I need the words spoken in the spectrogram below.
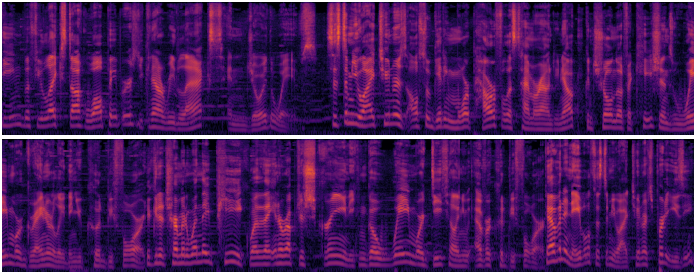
themed, but if you like stock wallpapers, you can now relax and enjoy the waves. System UI Tuner is also getting more powerful this time around. You now can control notifications way more granularly than you could before. You can determine when they peek, whether they interrupt your screen. You can go way more detail than you ever could before. If you haven't enabled System UI Tuner, it's pretty easy.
